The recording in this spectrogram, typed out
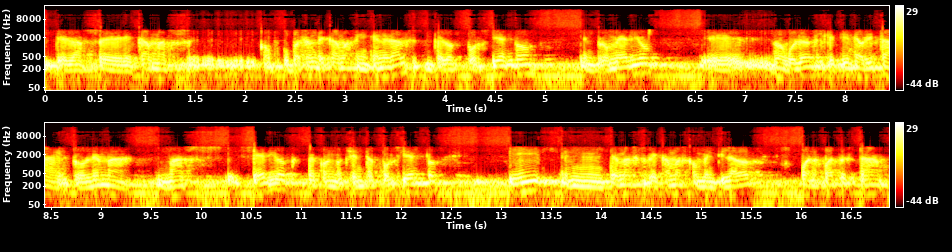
de las eh, camas, eh, ocupación de camas en general, 62% en promedio. Eh, Nuevo León es el que tiene ahorita el problema más serio, está con 80%, y en temas de camas con ventilador, Guanajuato está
